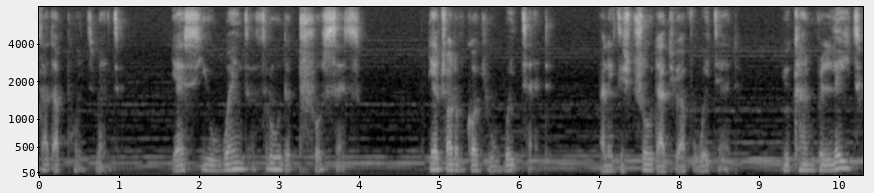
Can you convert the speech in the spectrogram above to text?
that appointment. Yes, you went through the process. Dear child of God, you waited, and it is true that you have waited. You can relate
